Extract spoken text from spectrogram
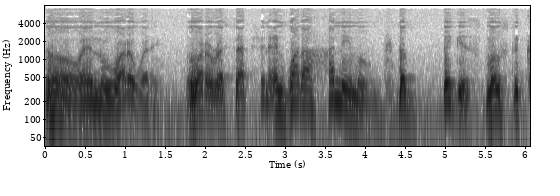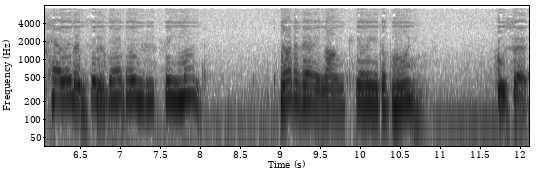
Oh, and what a wedding. What a reception. And what a honeymoon. The biggest, most expensive... Helen's been dead only three months. Not a very long period of mourning. Who says?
